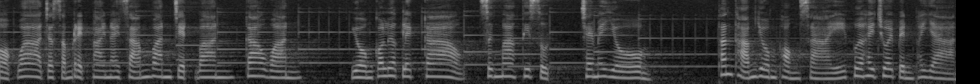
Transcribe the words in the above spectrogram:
บอกว่าจะสำเร็จภายในสามวันเจ็ดวันเก้าวัน โยมก็เลือกเลขเก้าซึ่งมากที่สุด ใช่ไหมโยม ท่านถามโยมผ่องใสเพื่อให้ช่วยเป็นพยาน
